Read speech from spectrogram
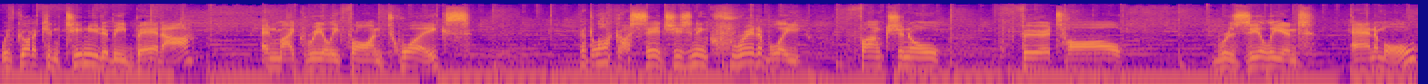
We've got to continue to be better and make really fine tweaks. But like I said, she's an incredibly functional, fertile, resilient animal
